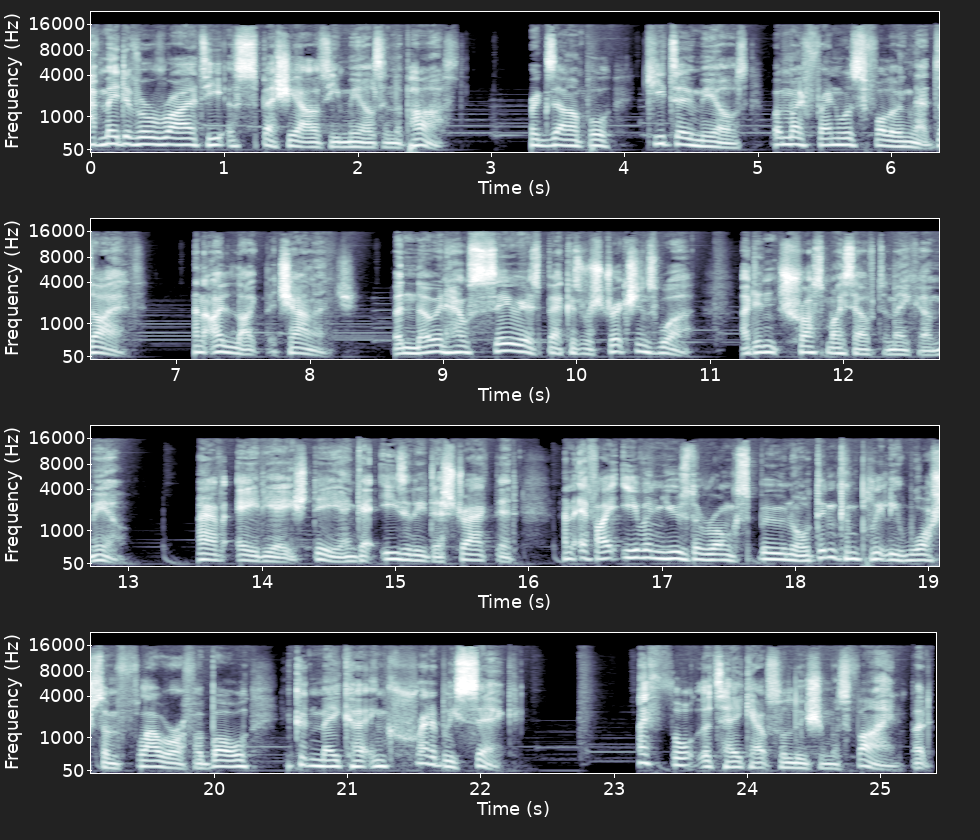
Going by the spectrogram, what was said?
I've made a variety of specialty meals in the past. For example, keto meals when my friend was following that diet, and I liked the challenge. But knowing how serious Becca's restrictions were, I didn't trust myself to make her meal. I have ADHD and get easily distracted, and if I even used the wrong spoon or didn't completely wash some flour off a bowl, it could make her incredibly sick. I thought the takeout solution was fine, but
